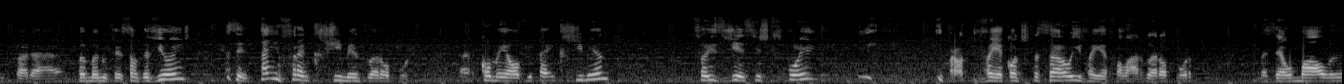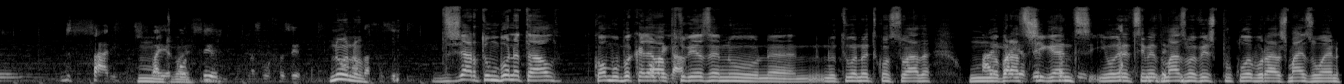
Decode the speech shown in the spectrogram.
e para, para manutenção de aviões. Quer dizer, está em franco crescimento o aeroporto. Uh, como é óbvio, está em crescimento, são exigências que se põem e, e pronto, vem a contestação e vem a falar do aeroporto, mas é um mal uh, necessário. Isto vai acontecer, mas vou fazer. Nuno, desejar-te um bom Natal, como o bacalhau Obrigado. à portuguesa no, na, na tua noite consoada. Um Ai, abraço gigante e um agradecimento mais uma vez por colaborares mais um ano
